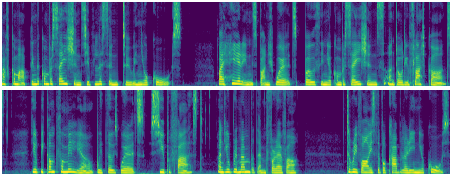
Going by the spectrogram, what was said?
have come up in the conversations you've listened to in your course. By hearing Spanish words both in your conversations and audio flashcards, you'll become familiar with those words super fast and you'll remember them forever. To revise the vocabulary in your course,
